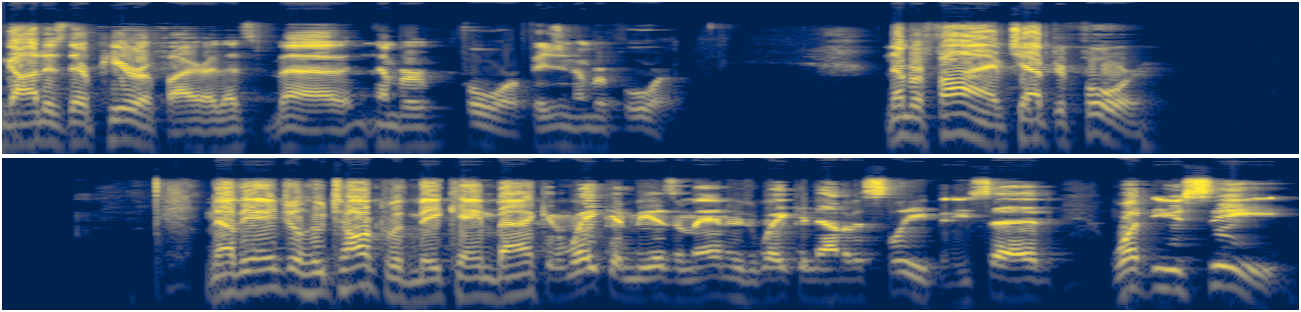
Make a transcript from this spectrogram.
God is their purifier. That's uh, number four, vision number four. Number five, chapter four. Now the angel who talked with me came back and wakened me as a man who's wakened out of his sleep. And he said, What do you see?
